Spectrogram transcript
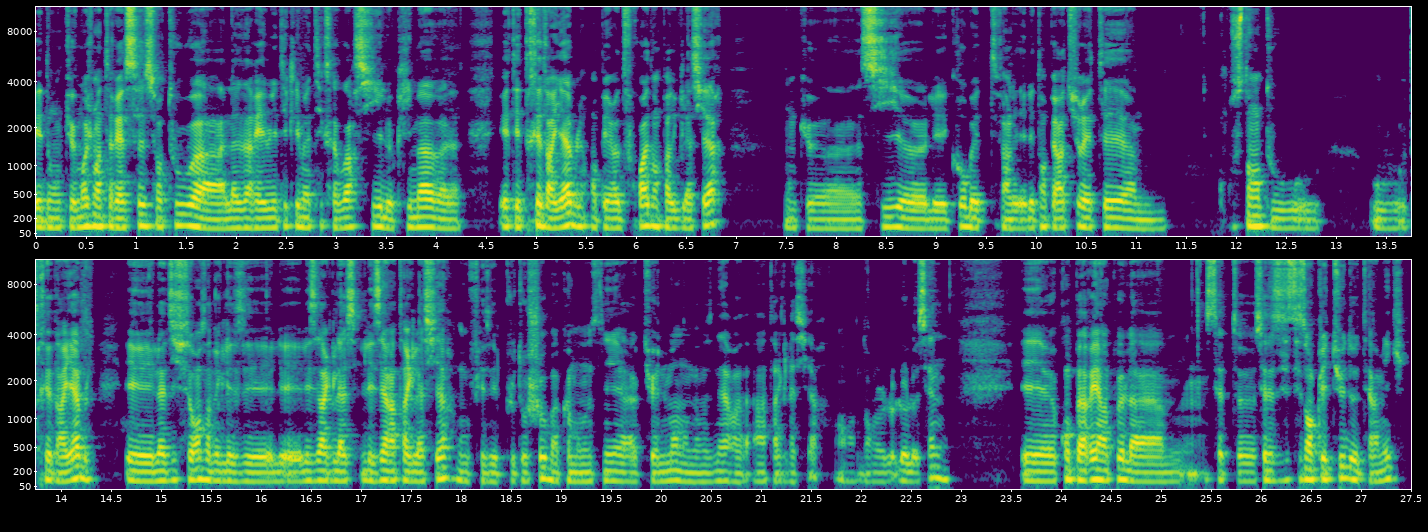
Et donc euh, moi je m'intéressais surtout à la variabilité climatique, savoir si le climat était très variable en période froide, en période glaciaire, donc, euh, si euh, les courbes, enfin les, températures étaient euh, constantes ou, très variables, et la différence avec les, les, aires, interglaciaires, où il faisait plutôt chaud, bah, comme on est actuellement dans une aire interglaciaire, dans l'Holocène, et comparer un peu ces amplitudes thermiques,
